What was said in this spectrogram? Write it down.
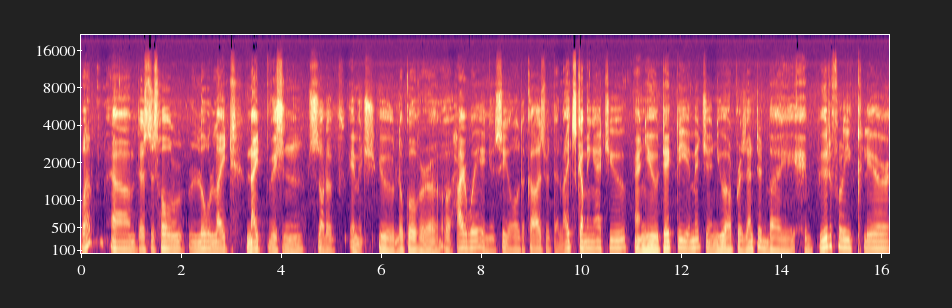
Well, um, there's this whole low light, night vision sort of image. You look over a, a highway and you see all the cars with the lights coming at you, and you take the image and you are presented by a beautifully clear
